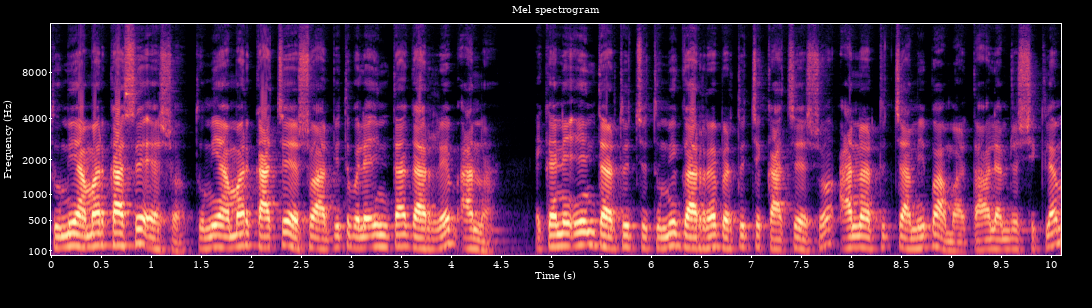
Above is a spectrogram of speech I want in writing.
তুমি আমার কাছে এসো, তুমি আমার কাছে এসো। আরবিতে বলে ইনতা গার্রেব আনা। এখানে ইনতা অর্থ হচ্ছে তুমি গার্রেব অর্থ হচ্ছে কাছে এসো আনা অর্থ হচ্ছে আমি বা আমার। তাহলে আমরা শিখলাম,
